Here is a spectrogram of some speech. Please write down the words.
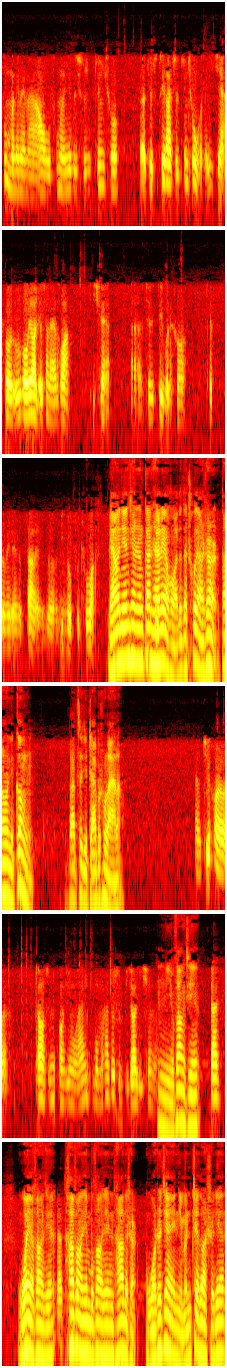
父母那边的，然后我父母的意思是征求，呃，就是最大只征求我的意见，说如果我要留下来的话，的确，呃，这个对我来说。特别大的一个一个付出吧。两个年轻人干柴烈火的，再出点事儿，到时候你更把自己摘不出来了。呃，这块儿张老师你放心，我还我们还都是比较理性的。你放心，但我也放心。他放心不放心是他的事儿。我是建议你们这段时间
